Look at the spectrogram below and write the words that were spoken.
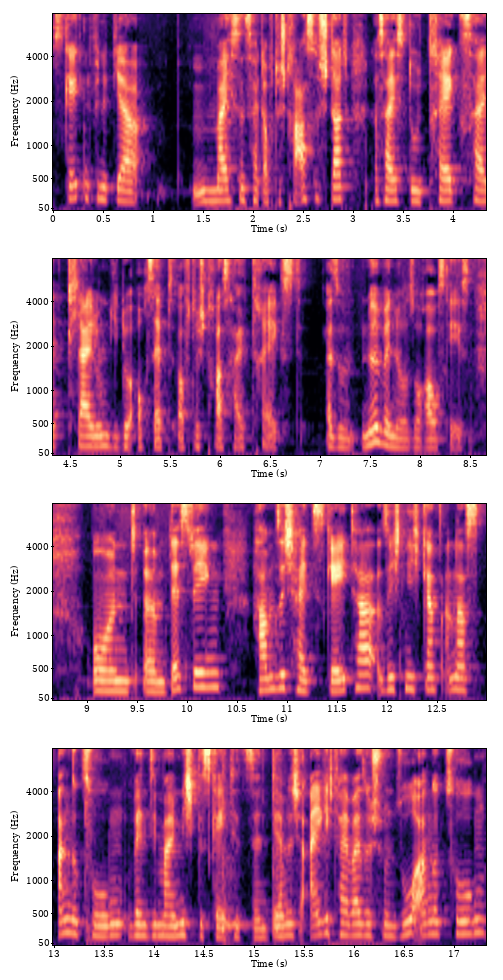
Skaten findet ja meistens halt auf der Straße statt. Das heißt, du trägst halt Kleidung, die du auch selbst auf der Straße halt trägst. Also, ne, wenn du so rausgehst. Und ähm, deswegen haben sich halt Skater sich nicht ganz anders angezogen, wenn sie mal nicht geskatet sind. Die haben sich eigentlich teilweise schon so angezogen,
